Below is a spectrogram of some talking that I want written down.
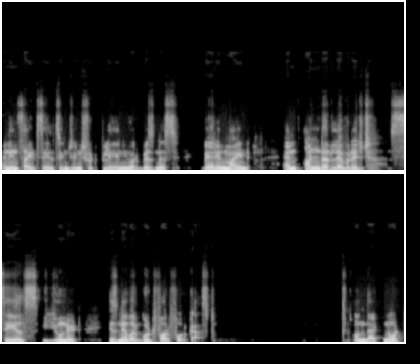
an inside sales engine should play in your business, bear in mind an under leveraged sales unit is never good for forecast. On that note,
